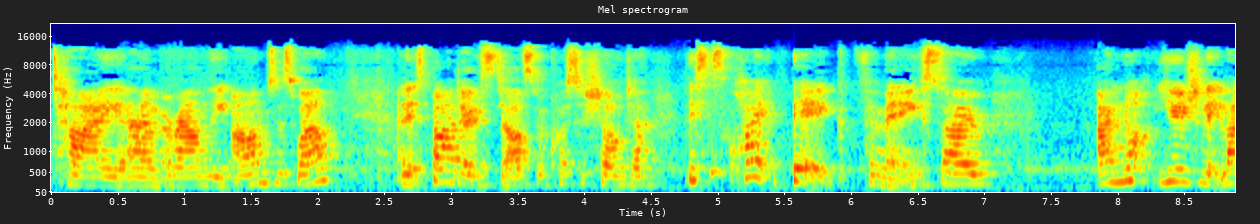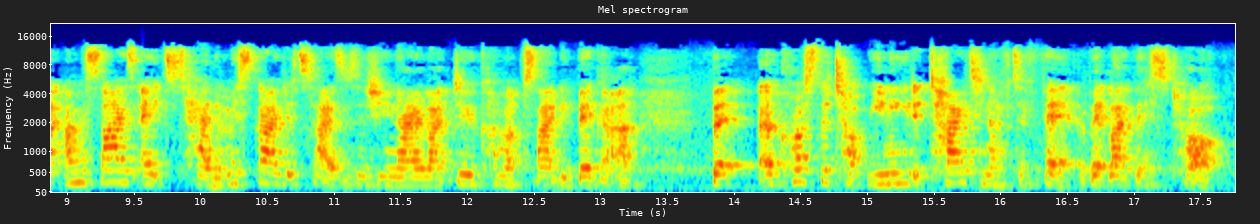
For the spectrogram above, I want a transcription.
tie um, around the arms as well. And it's Bardot style so across the shoulder. This is quite big for me so I'm not usually like I'm a size 8 to 10 and Missguided sizes as you know like do come up slightly bigger but across the top you need it tight enough to fit a bit like this top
